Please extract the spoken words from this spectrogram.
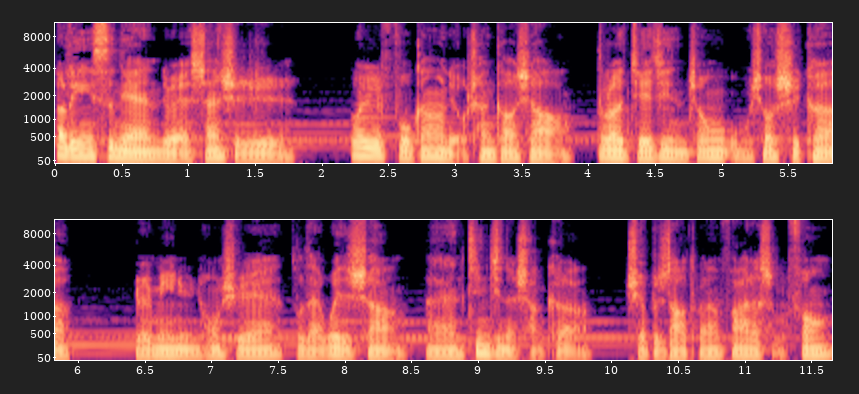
二零一四年六月三十日，位于福冈的柳川高校，到了接近中午午休时刻，有一名女同学坐在位子上，安安静静的上课。却不知道突然发了什么疯，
